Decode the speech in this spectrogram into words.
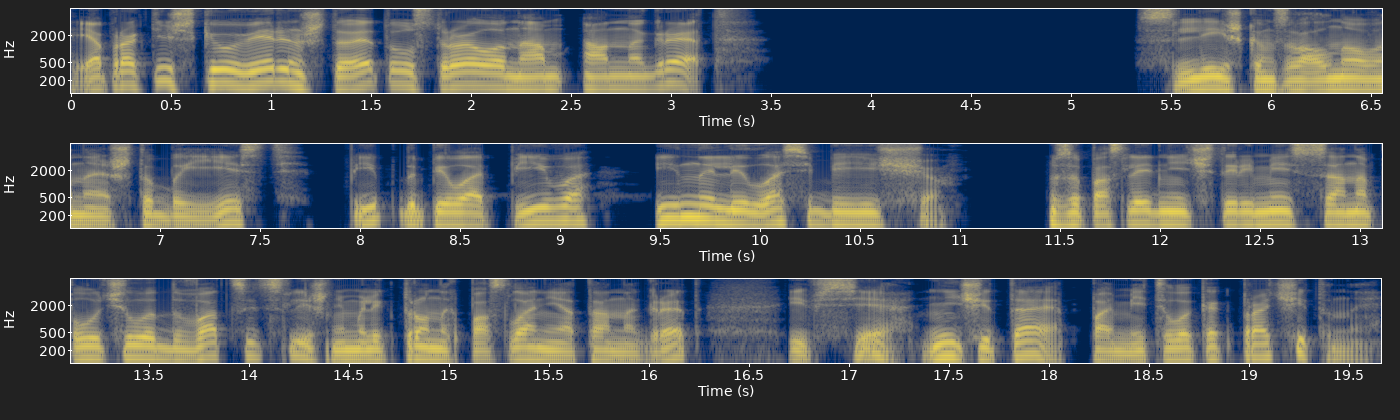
я практически уверен, что это устроила нам Анна Грет. Слишком взволнованная, чтобы есть, Пип допила пиво и налила себе еще. За последние четыре месяца она получила 20 с лишним электронных посланий от Анны Грет, и все, не читая, пометила как прочитанные.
